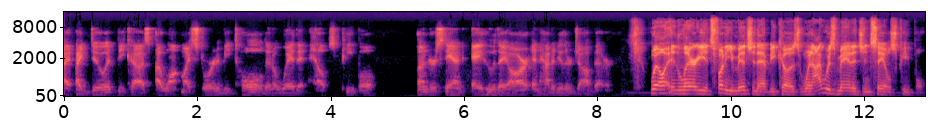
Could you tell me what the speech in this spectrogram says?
I, I do it because I want my story to be told in a way that helps people understand A, who they are and how to do their job better. Well, and Larry, it's funny you mention that because when I was managing salespeople,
